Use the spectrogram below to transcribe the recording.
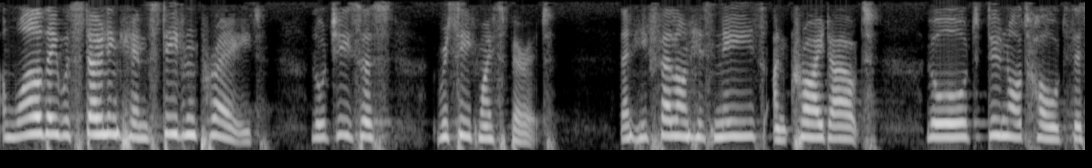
And while they were stoning him, Stephen prayed, Lord Jesus, receive my spirit. Then he fell on his knees and cried out, Lord, do not hold this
